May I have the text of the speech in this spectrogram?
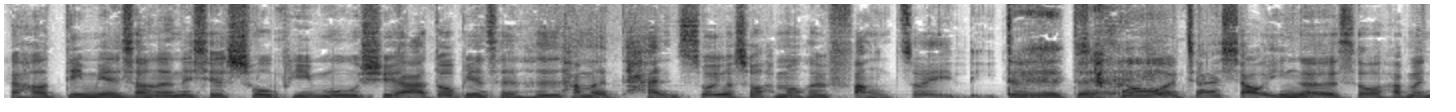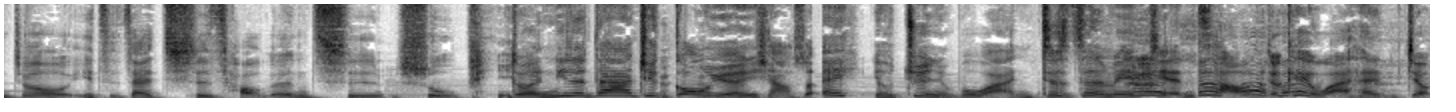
然后地面上的那些树皮、木屑啊，都变成是他们探索。有时候他们会放嘴里，对对对。像我家小婴儿的时候，他们就一直在吃草跟吃树皮。对，你得大家去公园，想说，哎，有剧你不玩，你就在那边捡草，你就可以玩很久。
